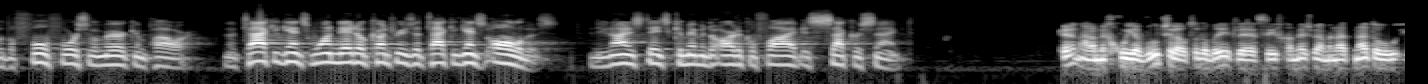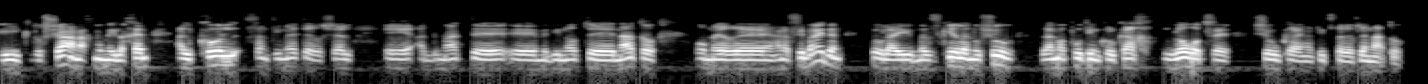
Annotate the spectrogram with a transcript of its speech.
with the full force of American power. An attack against one NATO country is an attack against all of us. And the United States' commitment to Article 5 is sacrosanct. כן, המחויבות של ארה"ב לסעיף 5 באמנת נאט"ו היא קדושה, אנחנו נילחם על כל סנטימטר של אה, אדמת אה, אה, מדינות נאט"ו, אומר הנשיא ביידן, זה אולי מזכיר לנו שוב למה פוטין כל כך לא רוצה שאוקראינה תצטרף לנאט"ו.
